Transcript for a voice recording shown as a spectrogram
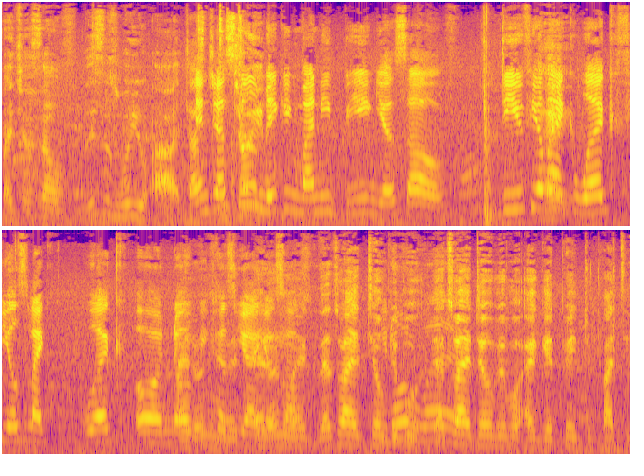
but yourself. This is who you are. Just And just still it. making money being yourself. Do you feel Hey. like work feels like work or no because work. you're I don't yourself? That's why I tell You people. That's why I tell people I get paid to party.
